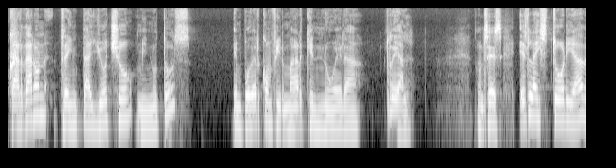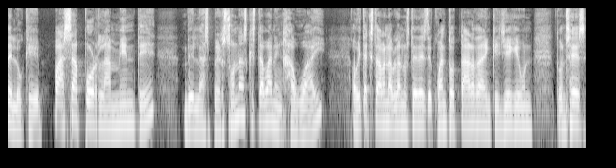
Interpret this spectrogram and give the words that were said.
Tardaron 38 minutos en poder confirmar que no era real. Entonces, es la historia de lo que pasa por la mente de las personas que estaban en Hawái. Ahorita que estaban hablando ustedes de cuánto tarda en que llegue un. Entonces.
